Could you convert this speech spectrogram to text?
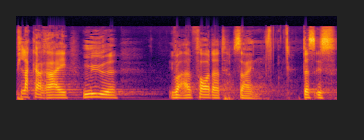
Plackerei, Mühe, überfordert sein. Das ist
